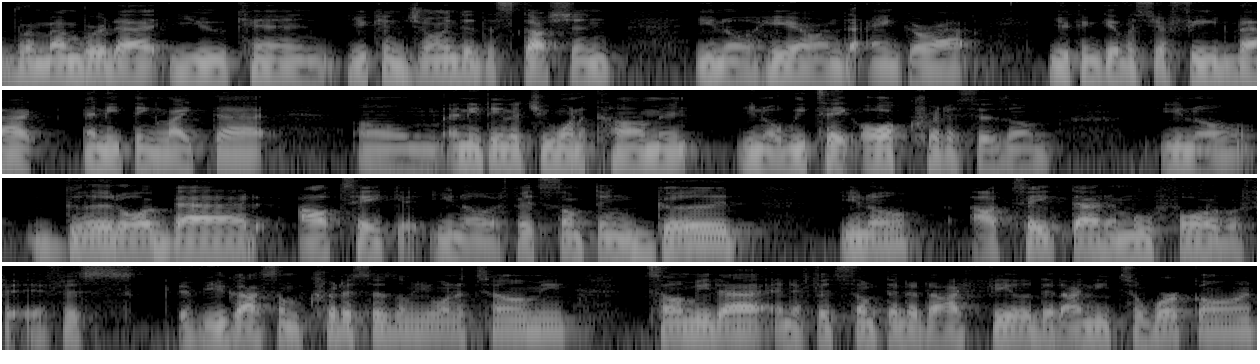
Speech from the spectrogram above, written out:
Remember that you can you can join the discussion, you know, here on the Anchor app. You can give us your feedback, anything like that, um, anything that you want to comment. You know, we take all criticism, you know, good or bad. I'll take it. You know, if it's something good, you know, I'll take that and move forward with it. If it's if you got some criticism you want to tell me, tell me that. And if it's something that i feel that i need to work on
